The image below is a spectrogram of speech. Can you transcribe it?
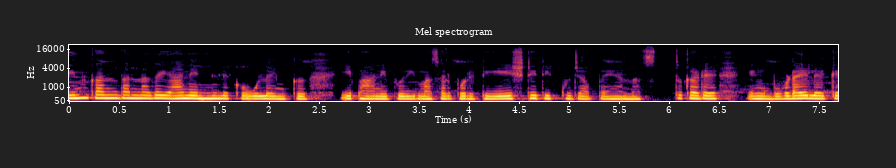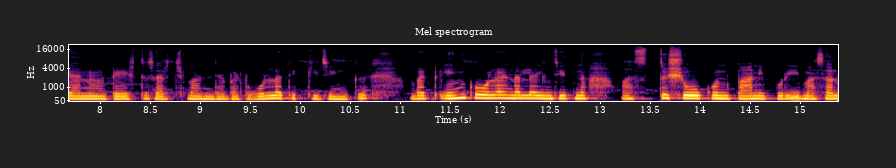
ತಿನ್ಕಂದ್ ಬನ್ನಗ ಯಾನ್ ಎನ್ನಿಲೆಕ ಉಲ್ಲ ಇಂಕ್, ಈ ಪಾನಿಪುರಿ, ಮಸಾಲೆ ಪೂರಿ ಟೇಸ್ಟಿ ತಿಕ್ಕುಜಪ್ಪ ಯಾನ್, ಮಸ್ತ್ ಕಡೆ ಹಿಂಗೆ ಬೋಡಾಯ್ಲೆಕ ಯಾನ್ ಟೇಸ್ಟ್ ಸರ್ಚ್ ಮಂದೆ ಬಟ್ ಉಲ್ಲ ತಿಕ್ಕಿಜಿ ಇಂಕ್. ಬಟ್ ಇಂಕ್ ಓಲಾಂಡಲ್ಲ ಇಂಚಿತ್ನ ಮಸ್ತ್ ಶೋಕುಂಡು ಪಾನಿಪುರಿ, ಮಸಾಲ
